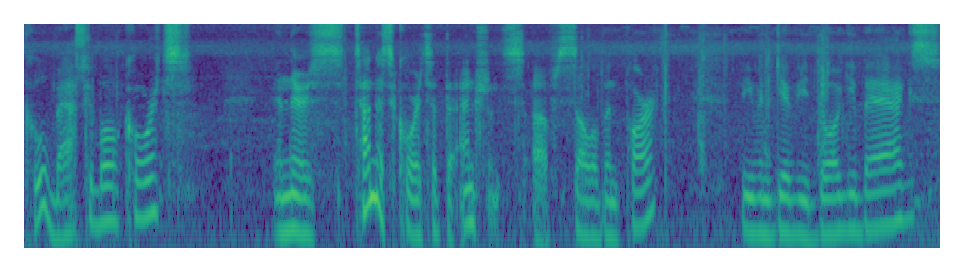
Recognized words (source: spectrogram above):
cool basketball courts. And there's tennis courts at the entrance of Sullivan Park. They even give you doggy bags.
